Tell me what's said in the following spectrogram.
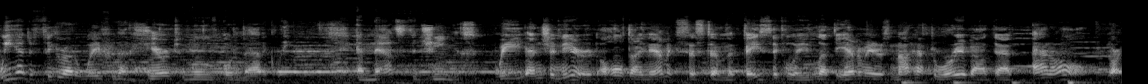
We had to figure out a way for that hair to move automatically. And that's the genius. We engineered a whole dynamic system that basically let the animators not have to worry about that at all. Our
